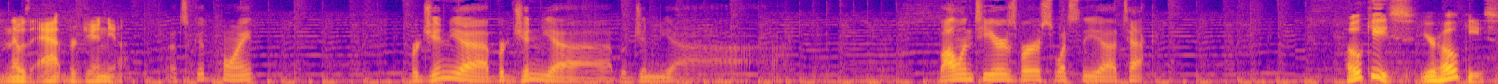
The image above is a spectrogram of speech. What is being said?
And that was at Virginia. That's a good point. Virginia, Virginia, Virginia. Volunteers versus what's the uh, tech? Hokies. You're Hokies.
